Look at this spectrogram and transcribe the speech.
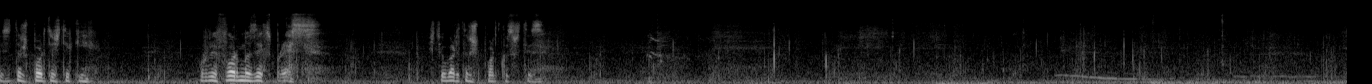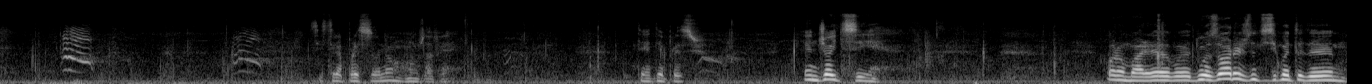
É o transporte este aqui. O Reformas Express. Este é o bar de transporte, com certeza. Se terá preços ou não, vamos lá ver. Tem, tem preços. Enjoy the sea. Ora, o mar, é 2 horas, 250 de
